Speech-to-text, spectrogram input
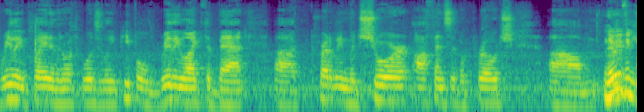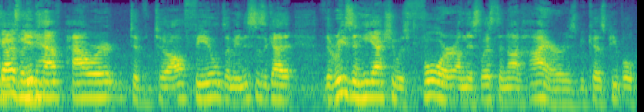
really played in the Northwoods League. People really like the bat. Uh, incredibly mature offensive approach. Um, There were even he- guys that did have power to, to all fields. I mean, this is a guy that the reason he actually was four on this list and not higher is because people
